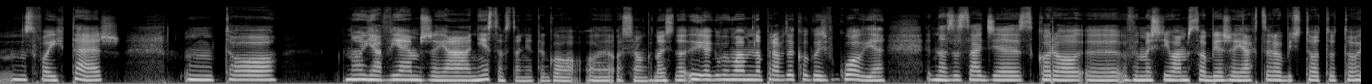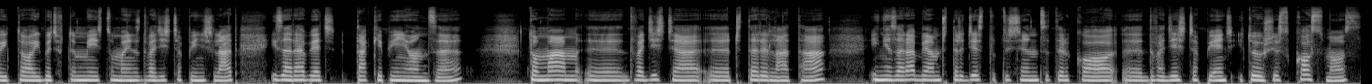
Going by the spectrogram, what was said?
mm, swoich też, mm, to no ja wiem, że ja nie jestem w stanie tego e, osiągnąć. No, jakby mam naprawdę kogoś w głowie na zasadzie, skoro e, wymyśliłam sobie, że ja chcę robić to, to, to i to i być w tym miejscu mając 25 lat i zarabiać takie pieniądze, to mam 24 y, lata i nie zarabiam 40 tysięcy, tylko 25 y, i to już jest kosmos.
